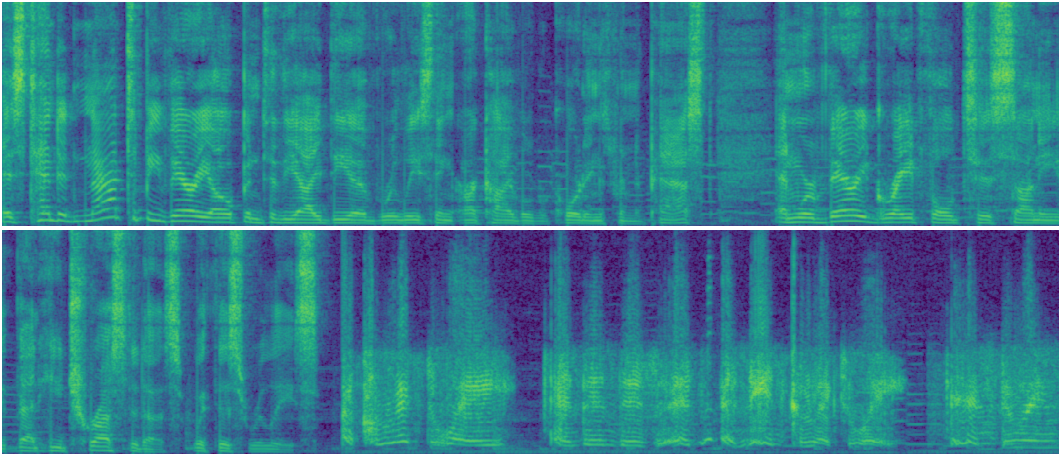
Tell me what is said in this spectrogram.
has tended not to be very open to the idea of releasing archival recordings from the past and we're very grateful to Sonny that he trusted us with this release. A correct way, and then there's an, an incorrect way. In doing,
